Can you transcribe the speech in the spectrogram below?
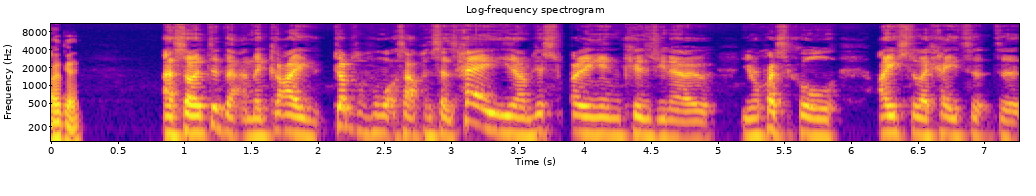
Okay. And so I did that, and the guy jumps off on WhatsApp and says, "Hey, you know, I'm just phoning in because you know you request a call. I used to like hey to, to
